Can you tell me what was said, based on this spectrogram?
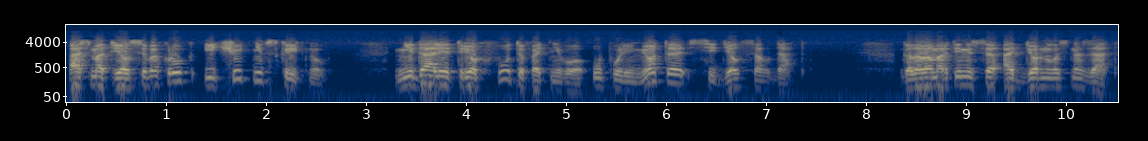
осмотрелся вокруг и чуть не вскрикнул. Не далее трех футов от него у пулемета сидел солдат. Голова Мартинеса отдернулась назад.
